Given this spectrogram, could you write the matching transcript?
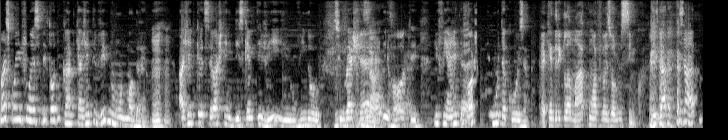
mas com a influência de todo canto, que a gente vive no mundo moderno. Uhum. A gente cresceu, acho que em Disque MTV, ouvindo Exato, Red Hot, enfim, a gente É. gosta de muita coisa. É Kendrick Lamar com Aviões Volume 5. Exato, exato.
